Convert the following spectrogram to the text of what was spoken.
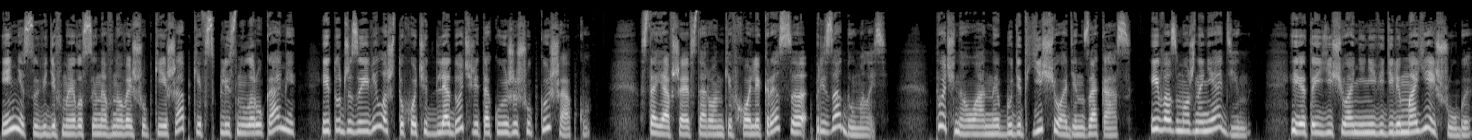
Иннис, увидев моего сына в новой шубке и шапке, всплеснула руками и тут же заявила, что хочет для дочери такую же шубку и шапку. Стоявшая в сторонке в холле Кресса призадумалась. Точно у Анны будет еще один заказ. И, возможно, не один. И это еще они не видели моей шубы.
